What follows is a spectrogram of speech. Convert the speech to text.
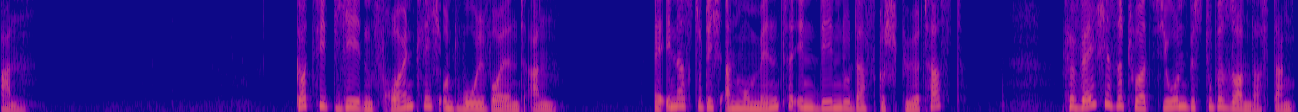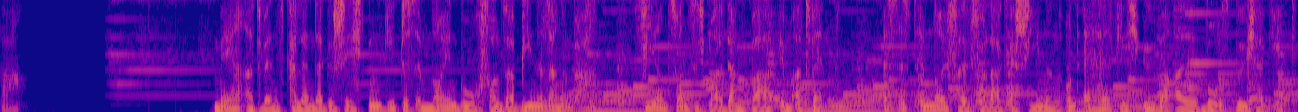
an. Gott sieht jeden freundlich und wohlwollend an. Erinnerst du dich an Momente, in denen du das gespürt hast? Für welche Situation bist du besonders dankbar? Mehr Adventskalendergeschichten gibt es im neuen Buch von Sabine Langenbach. 24 Mal dankbar im Advent. Es ist im Neufeld Verlag erschienen und erhältlich überall, wo es Bücher gibt.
